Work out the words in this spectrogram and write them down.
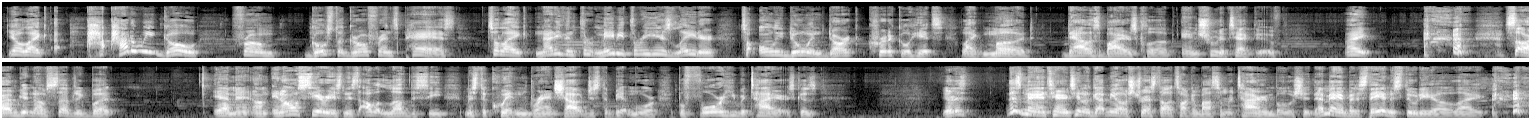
Yo, like, h- how do we go from Ghost of Girlfriend's Past to like not even through maybe three years later to only doing dark critical hits like Mud, Dallas Buyers Club, and True Detective? Like, sorry, I'm getting off subject, but yeah, man. Um, in all seriousness, I would love to see Mr. Quentin branch out just a bit more before he retires, because yo, this this man Tarantino got me all stressed out talking about some retiring bullshit. That man better stay in the studio, like.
